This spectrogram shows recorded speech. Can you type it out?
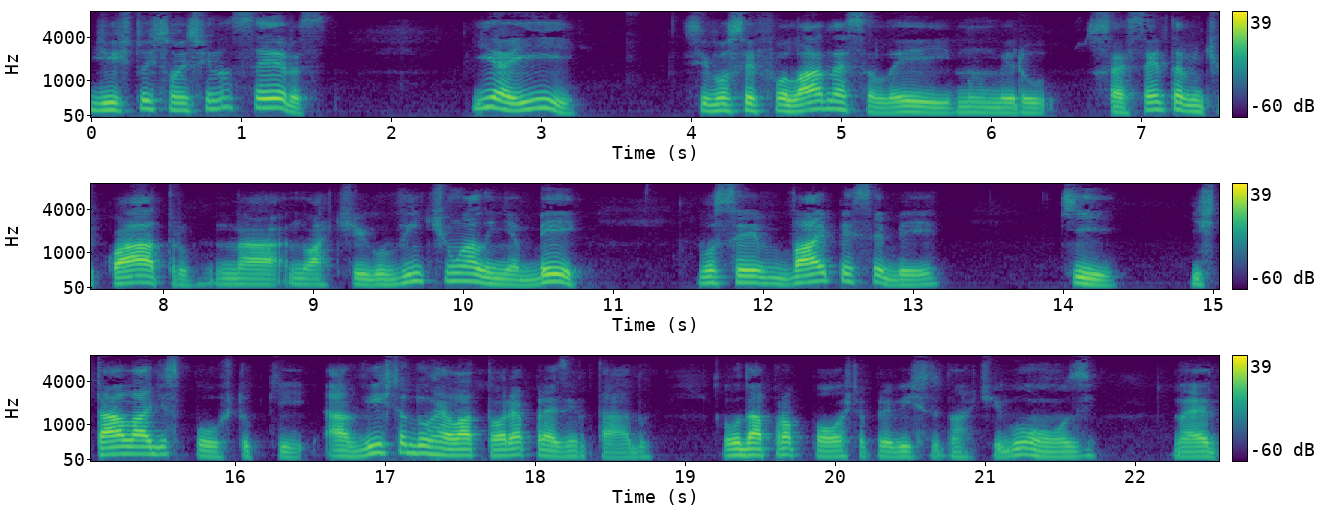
de instituições financeiras. E aí, se você for lá nessa lei número 6024, na, no artigo 21, a linha B, você vai perceber que está lá disposto que, à vista do relatório apresentado ou da proposta prevista no artigo 11, né,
